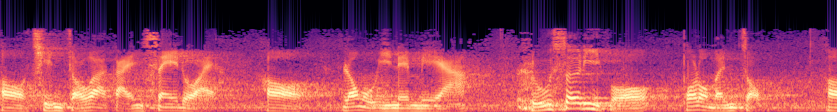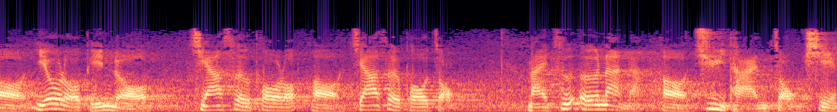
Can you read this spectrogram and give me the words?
哦，亲族啊，甲因生落来，哦，拢有因的名，如舍利佛、婆罗门种，哦，优罗频罗迦瑟婆罗哦，迦瑟婆种乃至阿难呐哦，具坛种姓，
